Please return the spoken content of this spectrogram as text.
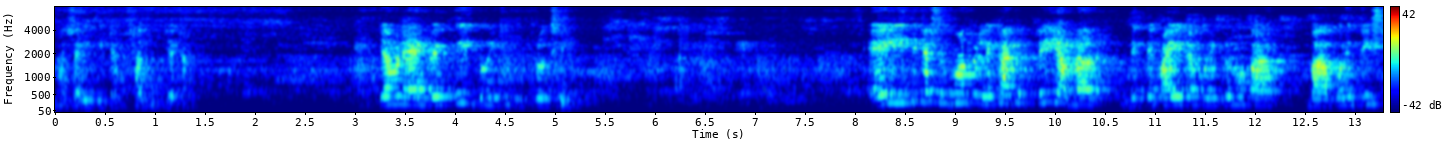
ভাষা রীতিটা সাধুর যেটা যেমন এক ব্যক্তির দুইটি পুত্র ছিল। এই রীতিটা শুধুমাত্র লেখার ক্ষেত্রেই আমরা দেখতে পাই, এটা করা বা পরিদৃষ্ট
